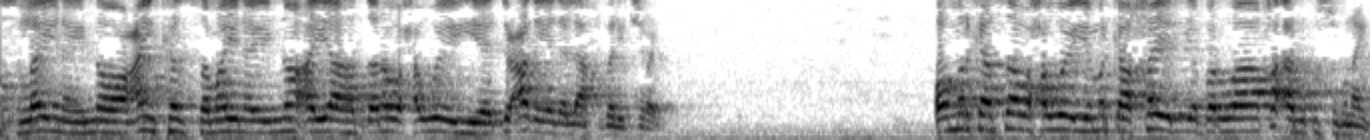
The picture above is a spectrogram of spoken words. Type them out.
islaynayno caynkan samaynayno ayaa haddana waxa weeye ducadayada la aqbali jiray. Oo markaasaa waxa weeye markaa khayr iyo barwaaqo aanu ku sugnayn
